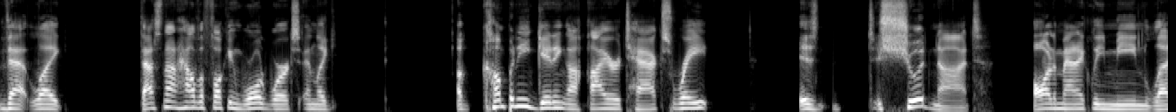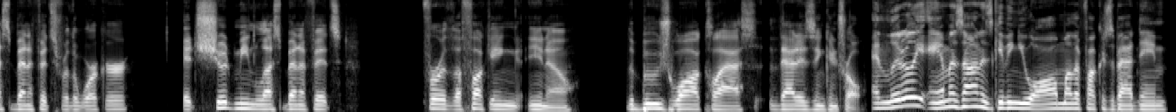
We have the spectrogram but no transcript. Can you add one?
that like that's not how the fucking world works and like a company getting a higher tax rate is should not automatically mean less benefits for the worker. It should mean less benefits for the fucking, you know, the bourgeois class that is in control. And literally, Amazon is giving you all motherfuckers a bad name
